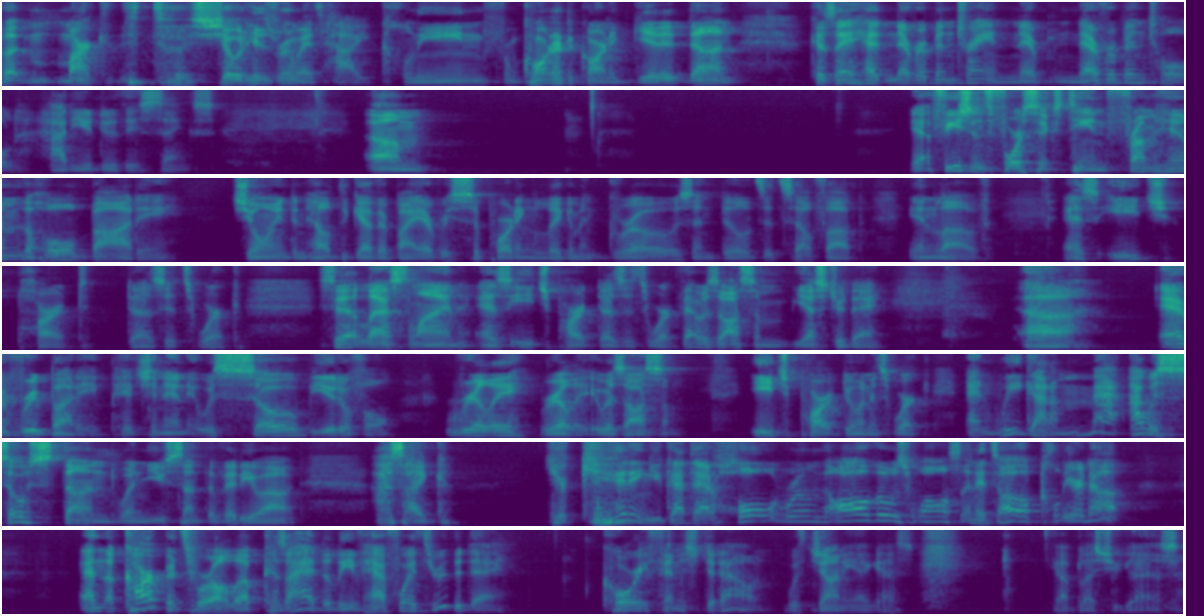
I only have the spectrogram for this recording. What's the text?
but Mark showed his roommates how he clean from corner to corner, get it done, because they had never been trained, never, never been told how do you do these things. Um, yeah, Ephesians four sixteen. From him, the whole body, joined and held together by every supporting ligament, grows and builds itself up in love, as each part does its work. See that last line, as each part does its work. That was awesome yesterday. Uh, everybody pitching in. It was so beautiful. Really, really, it was awesome. Each part doing its work. And we got a mat. I was so stunned when you sent the video out. I was like, you're kidding. You got that whole room, all those walls, and it's all cleared up. And the carpets were all up because I had to leave halfway through the day. Corey finished it out with Johnny, I guess. God bless you guys.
